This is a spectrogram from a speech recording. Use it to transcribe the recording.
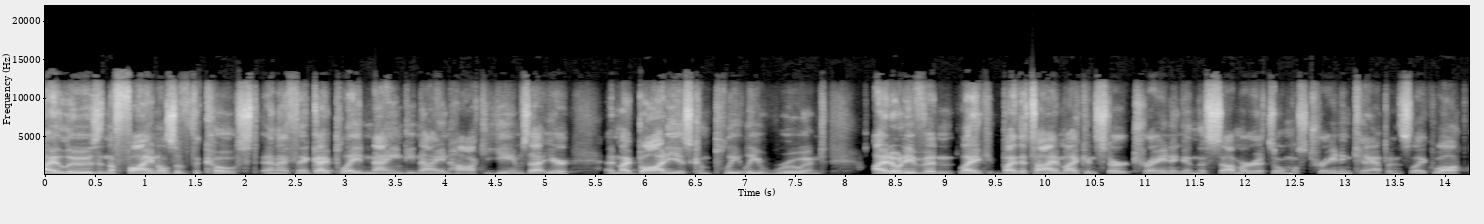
I lose in the finals of the coast. And I think I played 99 hockey games that year, and my body is completely ruined. I don't even like by the time I can start training in the summer, it's almost training camp. And it's like, well,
